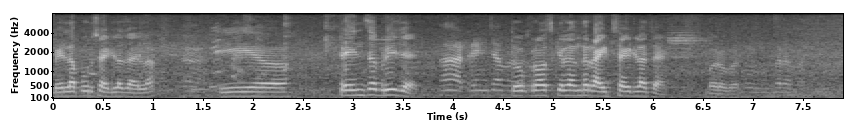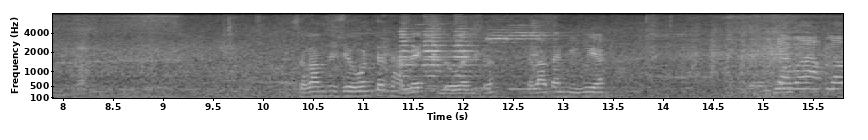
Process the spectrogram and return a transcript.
बेलापूर साईडला जायला. हा. की अ, ट्रेनचा ब्रिज आहे. हा ट्रेनच्या तो क्रॉस केल्यानंतर राईट साईडलाच आहे. बरोबर. हम्म, बरोबर. चला आमचं जेवण तर झालं आहे दोघांचं. चला आता निघूया. आपला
